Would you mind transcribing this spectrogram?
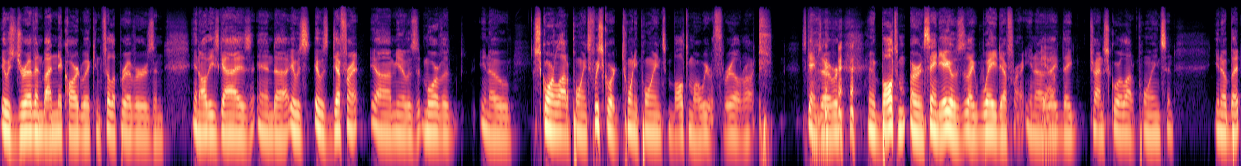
it was driven by Nick Hardwick and Philip Rivers and and all these guys. And uh, it was it was different. Um, you know, it was more of a you know scoring a lot of points. If we scored twenty points in Baltimore, we were thrilled. We're like, this game's over. in Baltimore or in San Diego is like way different. You know, Yeah. they they trying to score a lot of points and you know, but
